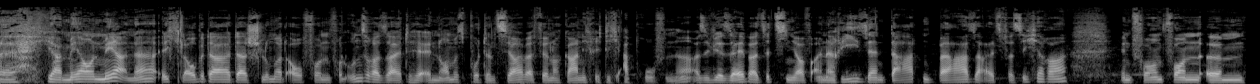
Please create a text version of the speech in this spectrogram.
Äh, ja, mehr und mehr. Ne? Ich glaube, da, da schlummert auch von, von unserer Seite her enormes Potenzial, was wir noch gar nicht richtig abrufen. Ne? Also wir selber sitzen ja auf einer riesen Datenbase als Versicherer in Form von ähm,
